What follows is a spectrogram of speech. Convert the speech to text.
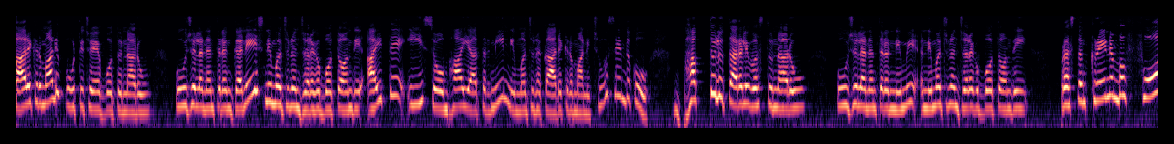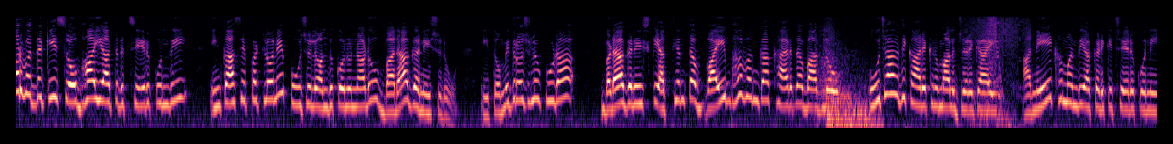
కార్యక్రమాలు పూర్తి చేయబోతున్నారు. పూజల అనంతరం గణేష్ నిమజ్జనం జరగబోతోంది. అయితే ఈ శోభాయాత్రని నిమజ్జన కార్యక్రమాన్ని చూసేందుకు భక్తులు తరలి వస్తున్నారు పూజల అనంతరం నిమి నిమజ్జనం జరగబోతోంది. ప్రస్తుతం క్రే నెంబర్ ఫోర్ వద్దకి శోభాయాత్ర చేరుకుంది. ఇంకాసేపట్లోనే పూజలు అందుకోనున్నాడు బడా గణేశుడు ఈ తొమ్మిది రోజులు కూడా బడా గణేష్కి అత్యంత వైభవంగా ఖైరతాబాద్లో పూజాది కార్యక్రమాలు జరిగాయి. అనేక మంది అక్కడికి చేరుకుని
